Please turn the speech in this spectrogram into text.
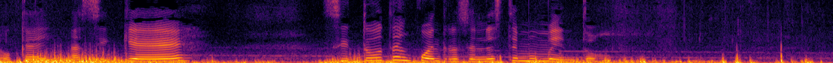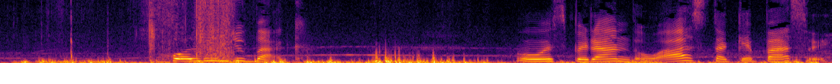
¿Ok? Así que si tú te encuentras en este momento holding you back o esperando hasta que pase,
